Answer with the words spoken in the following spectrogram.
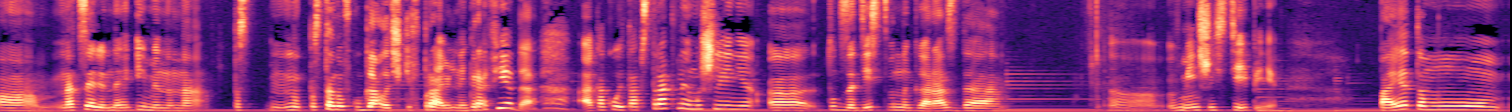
нацеленная именно на ну, постановку галочки в правильной графе, да, а какое-то абстрактное мышление а, тут задействовано гораздо а, в меньшей степени. Поэтому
